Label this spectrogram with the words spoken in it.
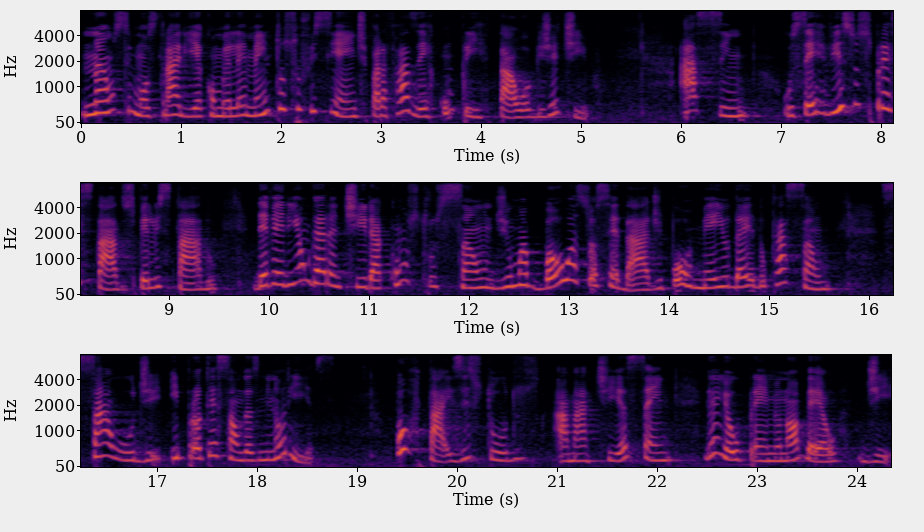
não se mostraria como elemento suficiente para fazer cumprir tal objetivo. Assim, os serviços prestados pelo Estado deveriam garantir a construção de uma boa sociedade por meio da educação, saúde e proteção das minorias. Por tais estudos, Amartya Sen ganhou o Prêmio Nobel de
